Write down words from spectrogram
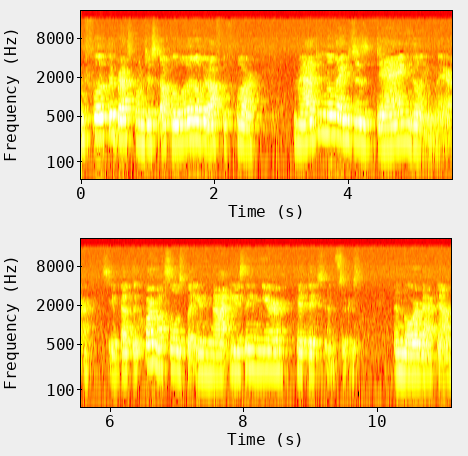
and float the breastbone just up a little bit off the floor. Imagine the legs just dangling there. So you've got the core muscles, but you're not using your hip extensors and lower back down.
